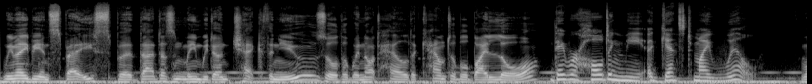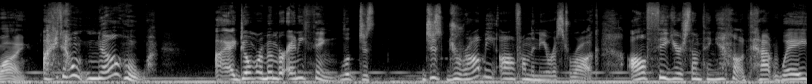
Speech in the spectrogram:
We may be in space, but that doesn't mean we don't check the news or that we're not held accountable by law. They were holding me against my will. Why? I don't know. I don't remember anything. Look, just just drop me off on the nearest rock. I'll figure something out. That way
